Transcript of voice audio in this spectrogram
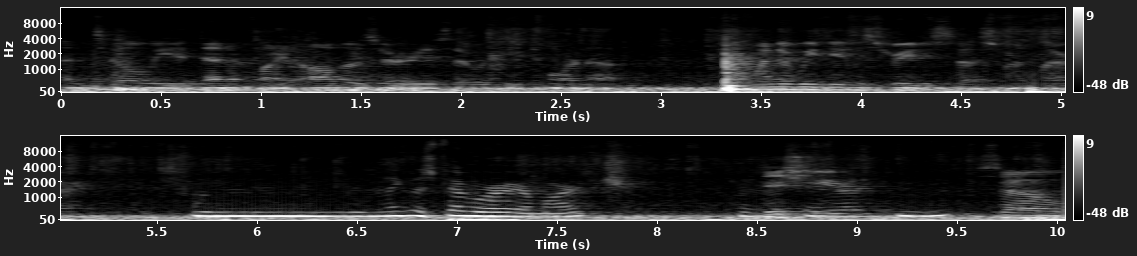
until we identified all those areas that would be torn up. When did we do the street assessment, Larry? Um, I think it was February or March. of This year? Mhm. So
